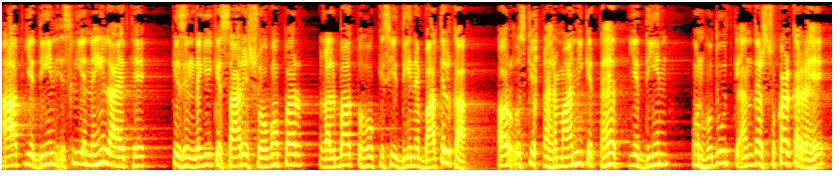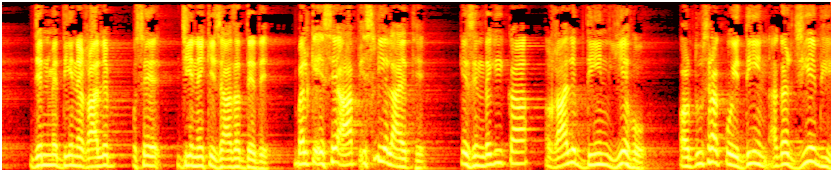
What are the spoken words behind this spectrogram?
آپ یہ دین اس لیے نہیں لائے تھے کہ زندگی کے سارے شعبوں پر غلبہ تو ہو کسی دین باطل کا، اور اس کی قہرمانی کے تحت یہ دین ان حدود کے اندر سکڑ کر رہے جن میں دین غالب اسے جینے کی اجازت دے دے۔ بلکہ اسے آپ اس لیے لائے تھے کہ زندگی کا غالب دین یہ ہو، اور دوسرا کوئی دین اگر جیے بھی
